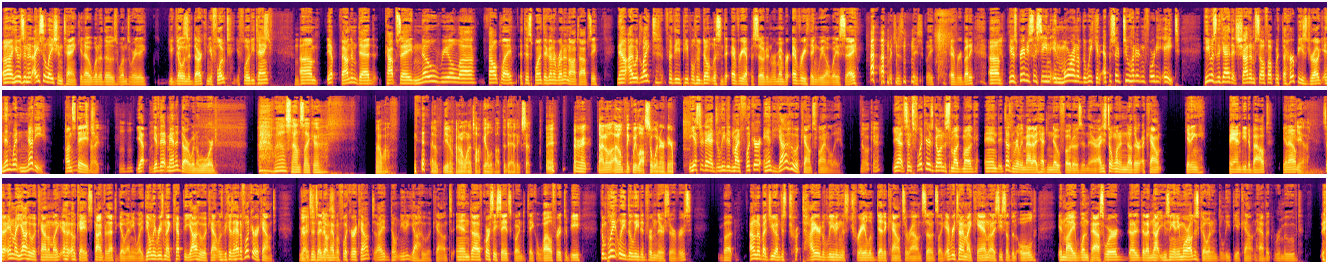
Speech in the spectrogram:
uh, he was in an isolation tank, you know, one of those ones where they you go Yes. in the dark and you float, you floaty tank. Mhm. Um, yep, found him dead. Cops say no real uh, foul play at this point. They're going to run an autopsy. Now, I would like to, for the people who don't listen to every episode and remember everything we always say, which is basically everybody. Um, Yeah. He was previously seen in Moron of the Week in episode 248. He was the guy that shot himself up with the herpes drug and then went nutty on Oh, stage. That's right. hmm Yep, give that man a Darwin Award. Well, sounds like a. Oh well. uh, you know, I don't want to talk ill about the dead, except. Eh, all right. I don't. I don't think we lost a winner here. Yesterday, I deleted my Flickr and Yahoo accounts finally. Okay. Yeah, since Flickr is going to SmugMug, and it doesn't really matter. I had no photos in there. I just don't want another account getting bandied about, you know? Yeah. So in my Yahoo account, I'm like, "Uh, okay, it's time for that to go anyway. The only reason I kept the Yahoo account was because I had a Flickr account. Right. And since I don't have a Flickr account, I don't need a Yahoo account. And uh, of course, they say it's going to take a while for it to be completely deleted from their servers. But I don't know about you. I'm just tr- tired of leaving this trail of dead accounts around. So it's like every time I can, when I see something old in my 1Password uh, that I'm not using anymore, I'll just go in and delete the account and have it removed.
